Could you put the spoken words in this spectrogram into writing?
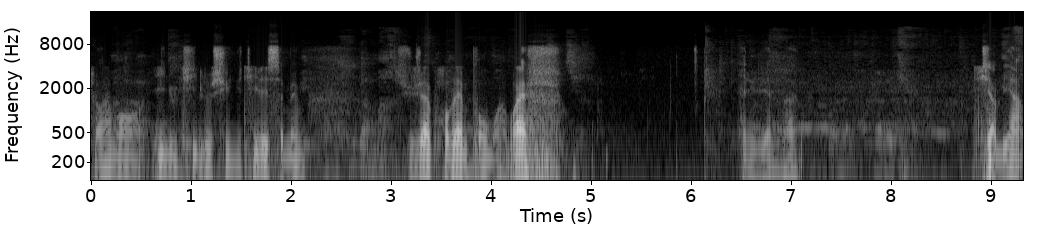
c'est vraiment inutile de chez inutile et c'est même sujet à problème pour moi. Bref. Alien va tire bien.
